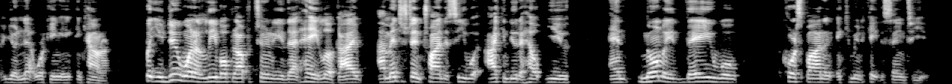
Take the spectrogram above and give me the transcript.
your networking encounter. But you do want to leave open opportunity that, hey, look, I I'm interested in trying to see what I can do to help you. And normally they will correspond and, and communicate the same to you.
